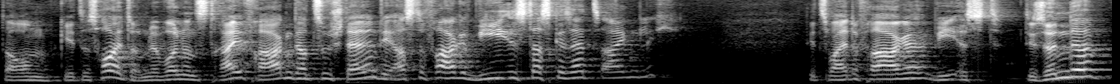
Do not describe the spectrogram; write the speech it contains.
Darum geht es heute. Und wir wollen uns drei Fragen dazu stellen. Die erste Frage, wie ist das Gesetz eigentlich? Die zweite Frage, wie ist die Sünde?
